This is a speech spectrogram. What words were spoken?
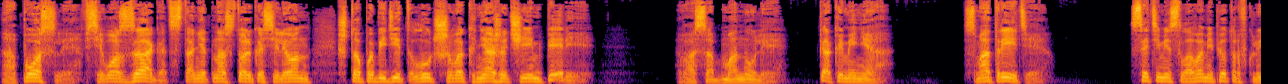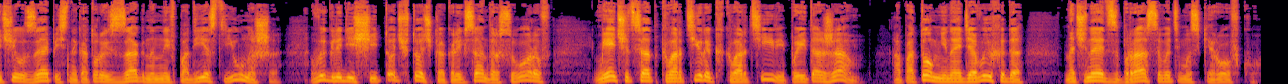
А после, всего за год, станет настолько силен, что победит лучшего княжича империи? Вас обманули, как и меня. Смотрите, с этими словами Петр включил запись, на которой загнанный в подъезд юноша, выглядящий точь-в-точь, точь, как Александр Суворов, мечется от квартиры к квартире, по этажам, а потом, не найдя выхода, начинает сбрасывать маскировку.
